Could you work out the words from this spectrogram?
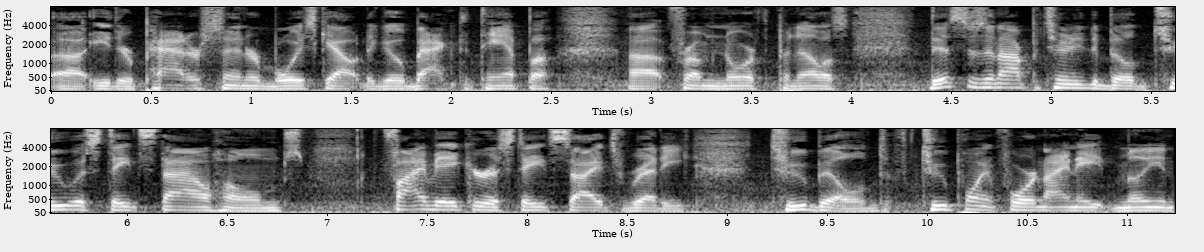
uh, either Patterson or Boy Scout to go back to Tampa uh, from North Pinellas. This is an opportunity to build two estate style homes, five acre estate sites ready to build, $2.498 million.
